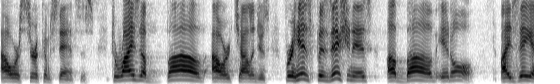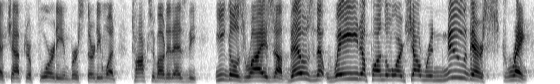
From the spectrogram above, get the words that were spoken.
our circumstances, to rise above our challenges, for His position is above it all. Isaiah chapter 40 and verse 31 talks about it as the eagles rise up. Those that wait upon the Lord shall renew their strength.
